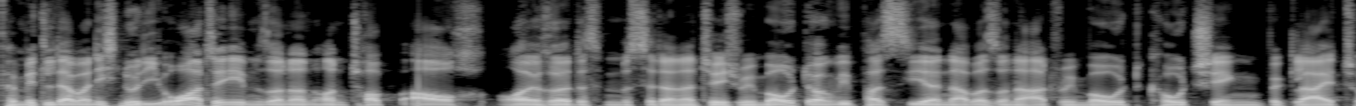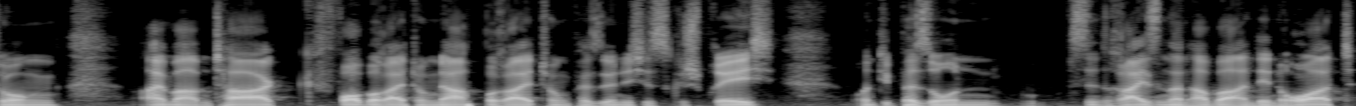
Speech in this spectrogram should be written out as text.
vermittelt aber nicht nur die Orte eben, sondern on top auch eure, das müsste dann natürlich remote irgendwie passieren, aber so eine Art Remote Coaching, Begleitung, einmal am Tag, Vorbereitung, Nachbereitung, persönliches Gespräch. Und die Personen sind, reisen dann aber an den Ort,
